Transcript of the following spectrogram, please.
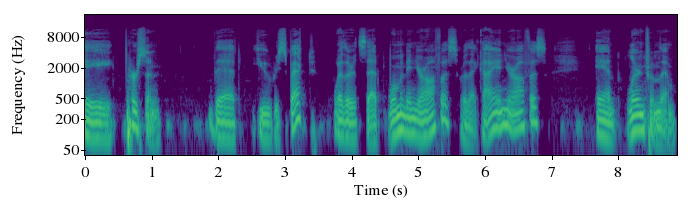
a person that you respect, whether it's that woman in your office or that guy in your office, and learn from them.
